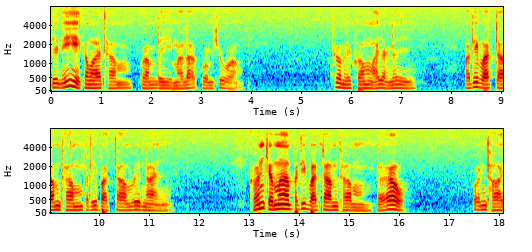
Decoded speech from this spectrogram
ที่นี่ก็มาทำความดีมาละความชั่ว ก็มีความหมายอย่างนี้ ปฏิบัติตามธรรมปฏิบัติตามวินัยคนจะมาปฏิบัติตามธรรมแล้ว คนไทย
